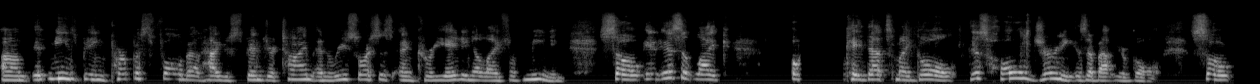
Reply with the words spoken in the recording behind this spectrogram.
Um, it means being purposeful about how you spend your time and resources and creating a life of meaning. So it isn't like, okay, that's my goal. This whole journey is about your goal. So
